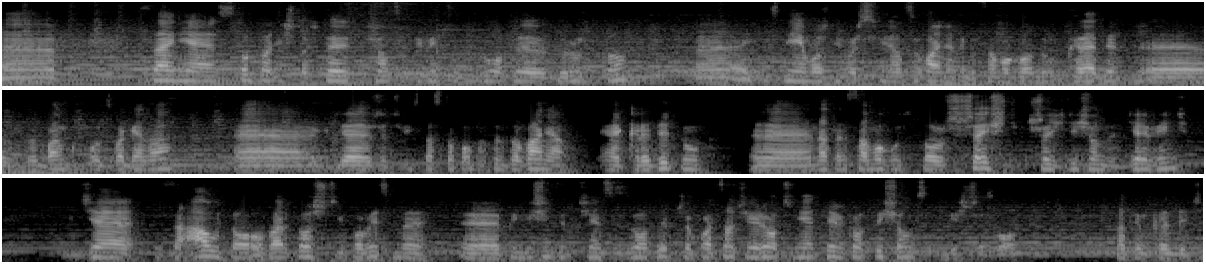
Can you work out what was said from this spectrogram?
E, w cenie 124 900 zł brutto. E, istnieje możliwość sfinansowania tego samochodu, kredyt e, w banku Volkswagena, e, gdzie rzeczywista stopa oprocentowania kredytu na ten samochód to 6,69, gdzie za auto o wartości powiedzmy e, 50 tysięcy złotych przepłacacie rocznie tylko 1200 zł na tym kredycie.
